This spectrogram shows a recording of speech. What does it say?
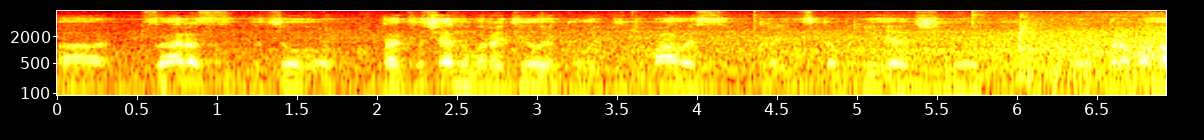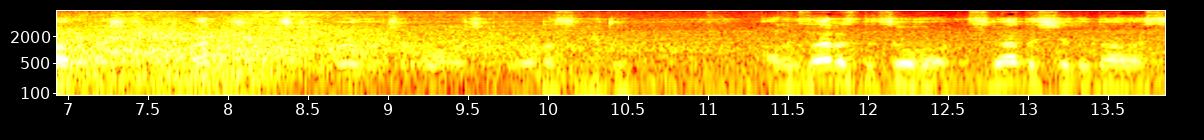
А зараз до цього так звичайно ми раділи, коли піднімалась українська мрія, чи е, перемагали наші спортсмени, чи зробили чергового чемпіона світу. Але зараз до цього свята ще додалась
